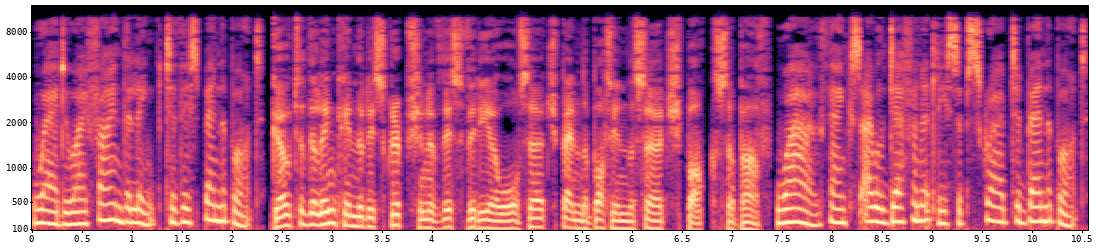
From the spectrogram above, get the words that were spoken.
Where do I find the link to this Ben the Bot? Go to the link in the description of this video or search Ben the Bot in the search box above. Wow thanks I will definitely subscribe to Ben the Bot.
